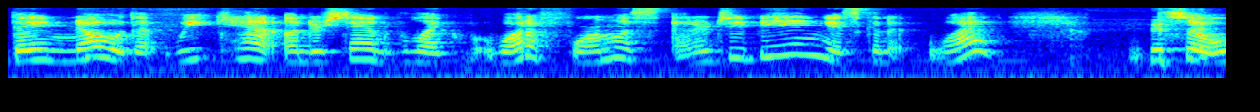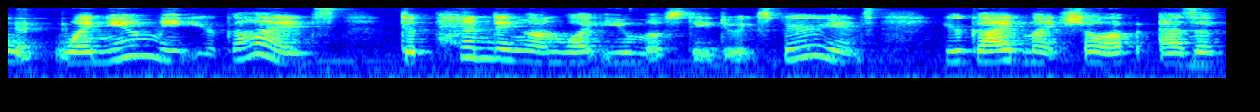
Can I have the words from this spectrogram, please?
They know that we can't understand, like, what a formless energy being is going to, what? So when you meet your guides, depending on what you most need to experience, your guide might show up as a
